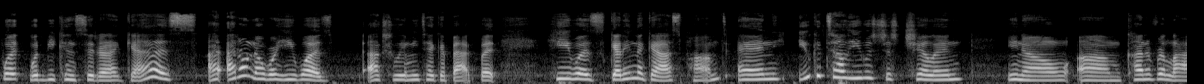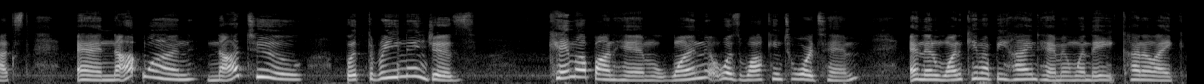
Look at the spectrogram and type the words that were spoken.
what would be considered, I guess, I, I don't know where he was. Actually, let me take it back. But he was getting the gas pumped, and you could tell he was just chilling, you know, um, kind of relaxed. And not one, not two, but three ninjas came up on him. One was walking towards him, and then one came up behind him. And when they kind of like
